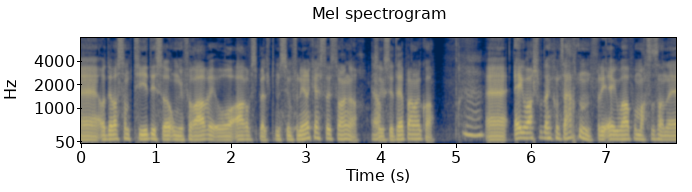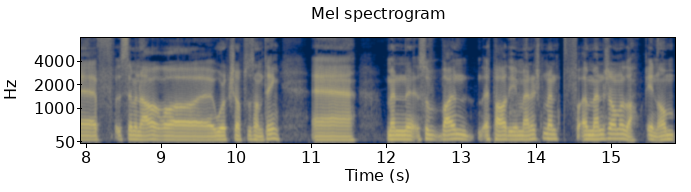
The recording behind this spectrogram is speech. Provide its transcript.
eh, og det var samtidig så Unge Ferrari og Arv spilte med symfoniorkester i Stavanger. Ja. Så jeg sitter på NRK. Eh, jeg var ikke på den konserten, fordi jeg var på masse sånne f seminarer og eh, workshops og sånne ting. Eh, men så var jo et par av de management, managerne da innom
